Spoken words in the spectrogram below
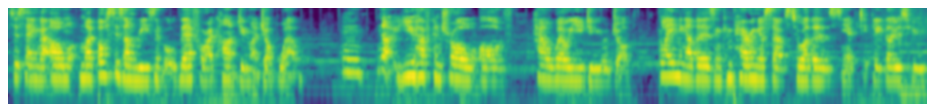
So saying that, oh, my boss is unreasonable, therefore I can't do my job well. Mm, no, you have control of how well you do your job. Blaming others and comparing yourselves to others, you know, particularly those who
